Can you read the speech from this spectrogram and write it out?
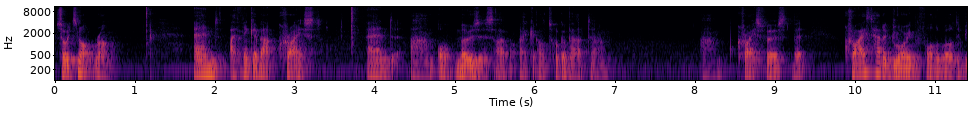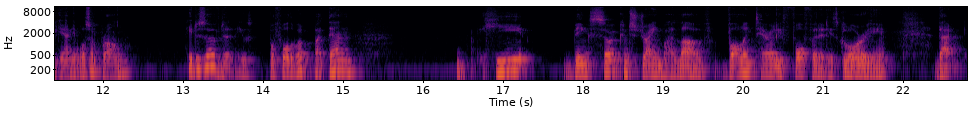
so it's not wrong. And I think about Christ and um, or Moses. I, I, will talk about um, um, Christ first, but Christ had a glory before the world began. He wasn't wrong. He deserved it. He was before the world, but then he, being so constrained by love, voluntarily forfeited his glory that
